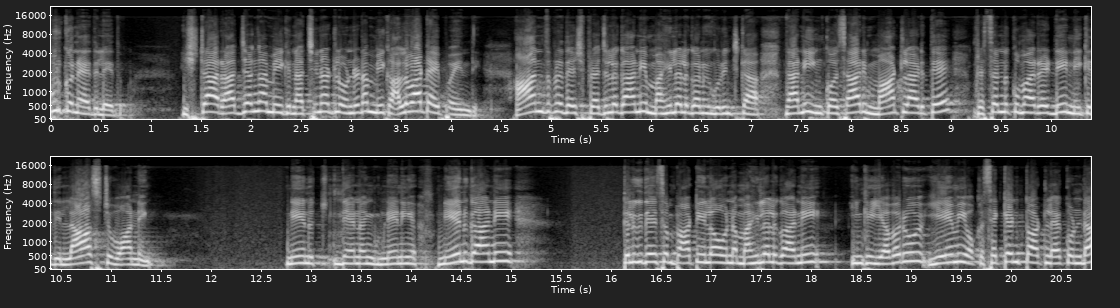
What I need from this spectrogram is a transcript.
ఊరుకునేది లేదు. ఇష్టారాజ్యంగా మీకు నచ్చినట్లు ఉండడం మీకు అలవాటైపోయింది. ఆంధ్రప్రదేశ్ ప్రజలు కానీ మహిళలు కానీ గురించి కానీ ఇంకోసారి మాట్లాడితే ప్రసన్న కుమార్ రెడ్డి నీకు ఇది లాస్ట్ వార్నింగ్. నేను నేను నేను నేను కానీ తెలుగుదేశం పార్టీలో ఉన్న మహిళలు కానీ ఇంక ఎవరు ఏమీ ఒక సెకండ్ థాట్ లేకుండా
